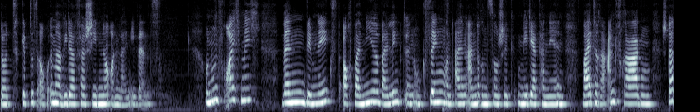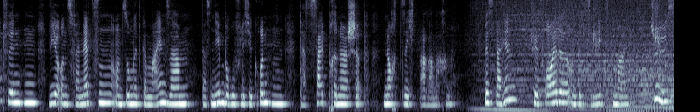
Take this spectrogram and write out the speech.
Dort gibt es auch immer wieder verschiedene Online-Events. Und nun freue ich mich, wenn demnächst auch bei mir, bei LinkedIn und Xing und allen anderen Social-Media-Kanälen weitere Anfragen stattfinden, wir uns vernetzen und somit gemeinsam das nebenberufliche Gründen, das Sidepreneurship noch sichtbarer machen. Bis dahin, viel Freude und bis zum nächsten Mal. Tschüss!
